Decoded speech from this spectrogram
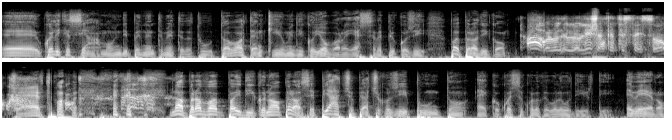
eh, quelli che siamo, indipendentemente da tutto. A volte anch'io mi dico, io vorrei essere più così. Poi però dico... Ah, lo, lo dici anche a te stesso? Certo. no, però poi dico, no, però se piaccio, piaccio così, punto. Ecco, questo è quello che volevo dirti. È vero,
